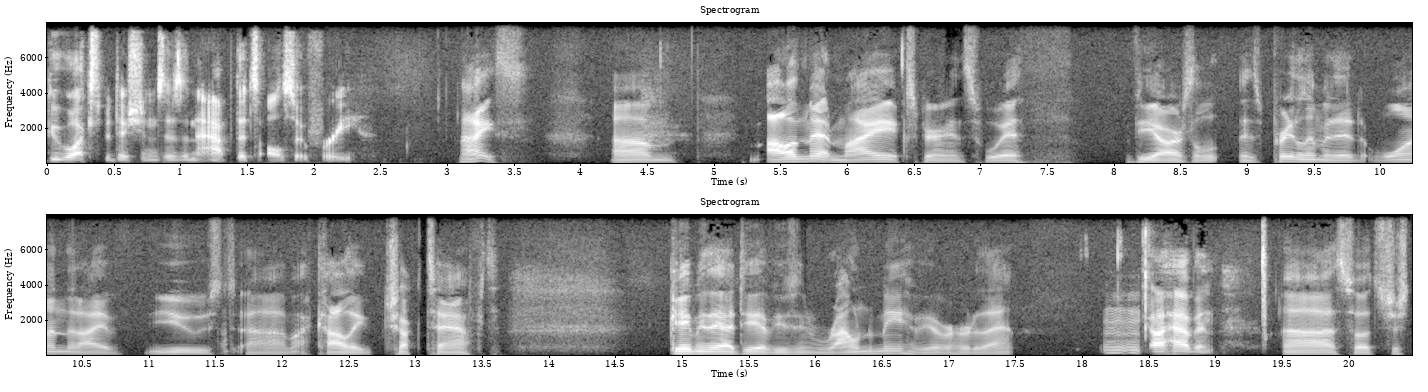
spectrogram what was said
Google Expeditions is an app that's also free. Nice. Um, I'll admit my experience with VR is, is pretty limited. One that I've used, uh, my colleague Chuck Taft gave me the idea of using RoundMe. Have you ever heard of that? Mm-mm, I haven't. Uh, so it's just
